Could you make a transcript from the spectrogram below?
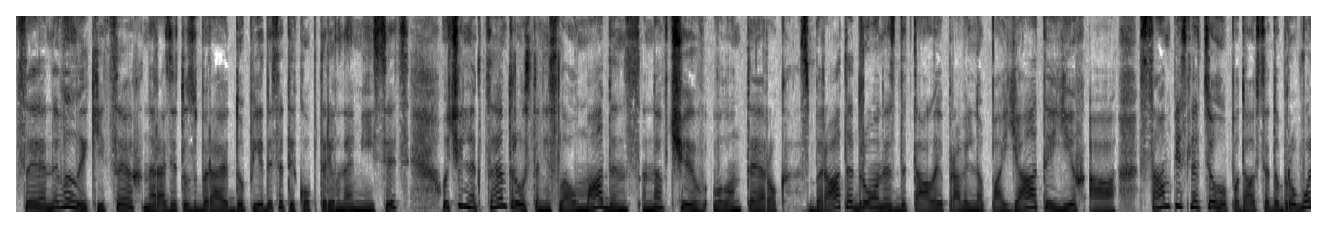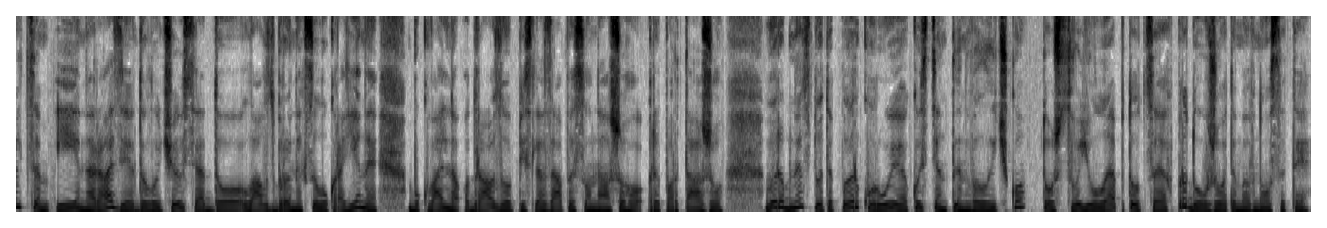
Це невеликий цех. Наразі тут збирають до 50 коптерів на місяць. Очільник центру Станіслав Маденс навчив волонтерок збирати дрони з деталей, правильно паяти їх. А сам після цього подався добровольцем і наразі долучився до лав Збройних сил України буквально одразу після запису нашого репортажу. Виробництво тепер курує Костянтин Величко, тож свою лепту цех продовжуватиме вносити.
